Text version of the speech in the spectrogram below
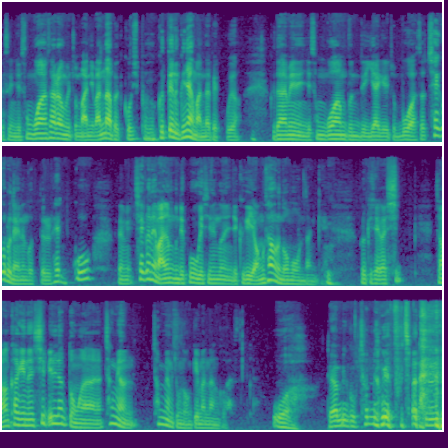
그래서 이제 성공한 사람을 좀 많이 만나 뵙고 음. 싶어서 그때는 그냥 만나 뵙고요. 그 다음에는 이제 성공한 분들 이야기를 좀 모아서 책으로 내는 것들을 했고, 그 다음에 최근에 많은 분들이 보고 계시는 건 이제 그게 영상으로 넘어온 단계. 음. 그렇게 제가 10, 정확하게는 11년 동안 청면 1000명 좀 넘게 만난 것 같습니다. 우와. 대한민국 천 명의 부자들을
